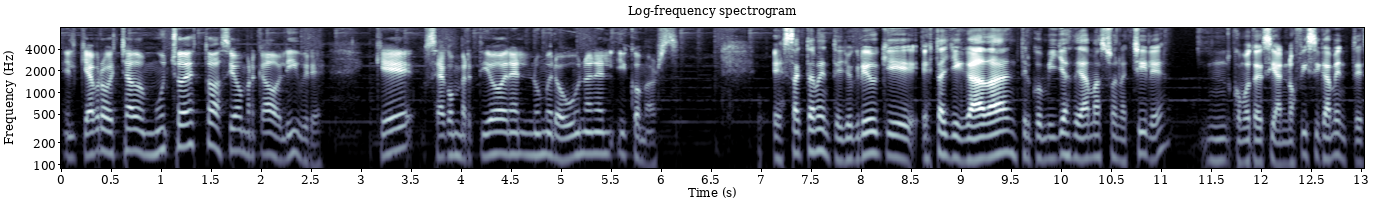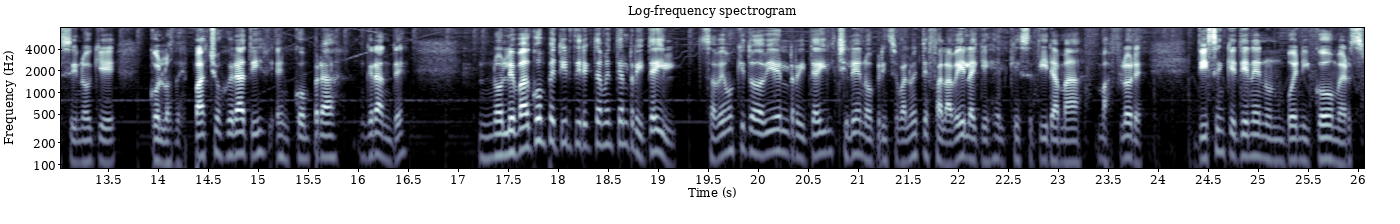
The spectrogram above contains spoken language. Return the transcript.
el que ha aprovechado mucho de esto ha sido Mercado Libre, que se ha convertido en el número uno en el e-commerce. Exactamente, yo creo que esta llegada, entre comillas, de Amazon a Chile, como te decía, no físicamente, sino que con los despachos gratis en compras grandes, no le va a competir directamente al retail. Sabemos que todavía el retail chileno, principalmente Falabella, que es el que se tira más, flores, dicen que tienen un buen e-commerce,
